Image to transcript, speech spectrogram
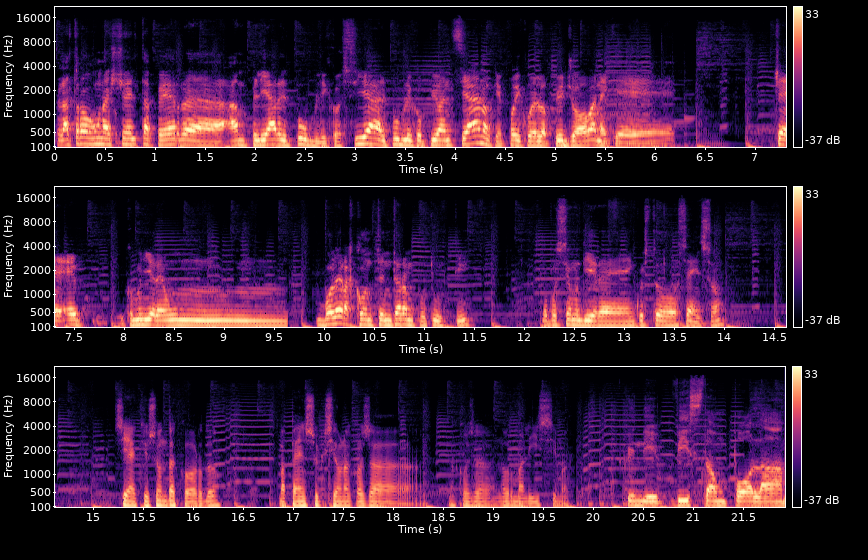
La trovo una scelta per eh, ampliare il pubblico, sia il pubblico più anziano che poi quello più giovane che cioè è come dire un voler accontentare un po' tutti. Lo possiamo dire in questo senso? Sì, anche io sono d'accordo ma penso che sia una cosa, una cosa normalissima. Quindi vista un po' la,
